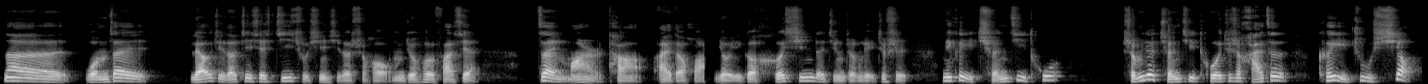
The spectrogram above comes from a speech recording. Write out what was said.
那我们在了解到这些基础信息的时候，我们就会发现，在马耳他爱德华有一个核心的竞争力，就是你可以全寄托。什么叫全寄托？就是孩子可以住校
